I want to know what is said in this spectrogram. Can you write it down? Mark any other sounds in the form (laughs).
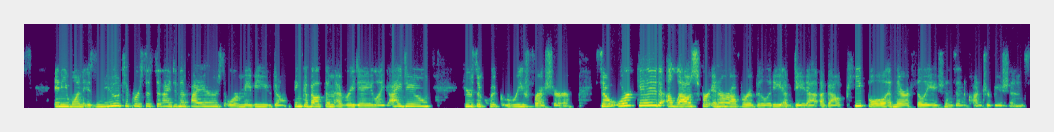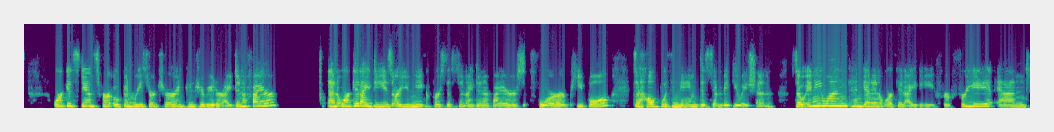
anyone is new to persistent identifiers, or maybe you don't think about them every day like I do, here's a quick refresher. So ORCID allows for interoperability of data about people and their affiliations and contributions. ORCID stands for Open Researcher and Contributor Identifier. And ORCID IDs are unique persistent identifiers for people to help with name disambiguation. So anyone can get an ORCID ID for free and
